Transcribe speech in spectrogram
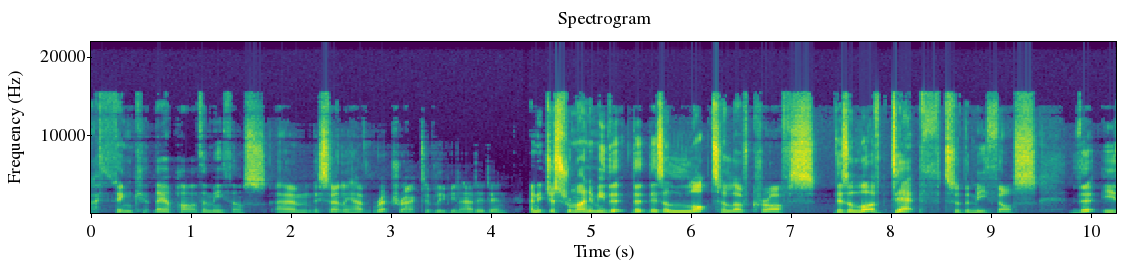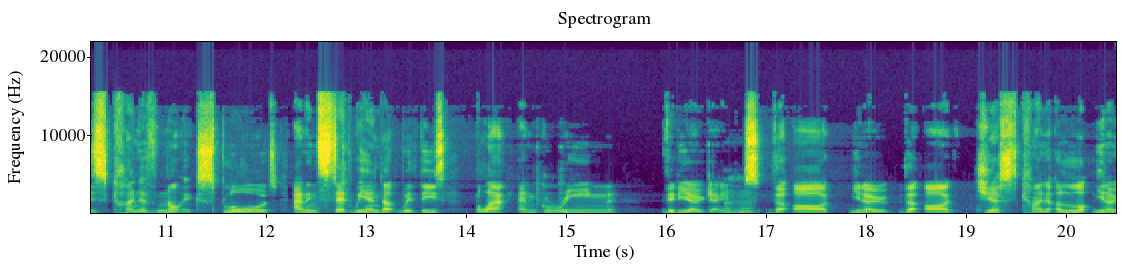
I think they are part of the mythos. Um, they certainly have retroactively been added in, and it just reminded me that that there's a lot to Lovecraft's. There's a lot of depth to the mythos that is kind of not explored, and instead we end up with these black and green video games that are you know that are just kind of a lot you know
